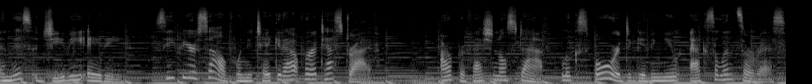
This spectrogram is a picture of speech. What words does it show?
in this GV80. See for yourself when you take it out for a test drive. Our professional staff looks forward to giving you excellent service.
